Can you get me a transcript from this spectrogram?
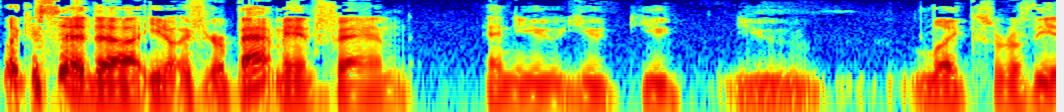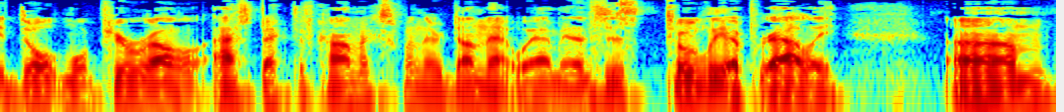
like I said, uh, you know, if you're a Batman fan and you you you you like sort of the adult, more puerile aspect of comics when they're done that way, I mean, this is totally up your alley. Um,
